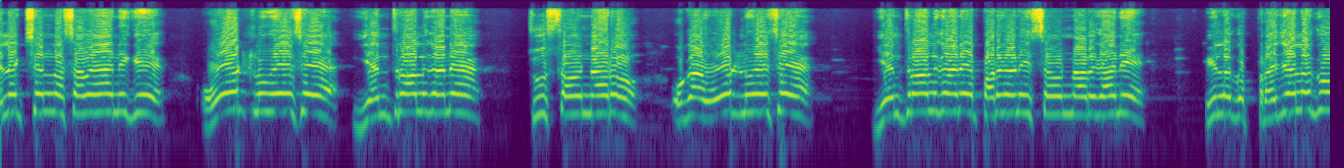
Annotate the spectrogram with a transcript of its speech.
ఎలక్షన్ల సమయానికి ఓట్లు వేసే యంత్రాలుగానే చూస్తూ ఉన్నారు. ఒక ఓట్లు వేసే యంత్రాలుగానే పరిగణిస్తూ ఉన్నారు కానీ వీళ్ళకు ప్రజలకు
